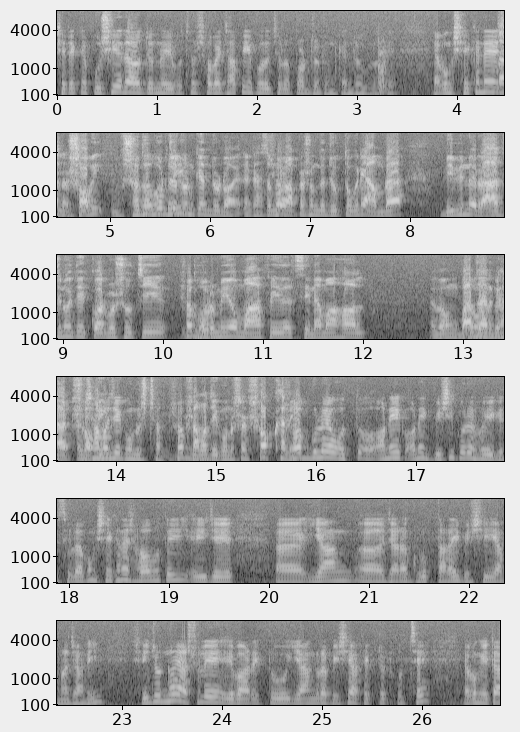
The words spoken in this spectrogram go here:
সেটাকে পুষিয়ে দেওয়ার জন্য এবছর সবাই ঝাঁপিয়ে পড়েছিল পর্যটন কেন্দ্রগুলোতে। এবং সেখানে সবই শুধু পর্যটন কেন্দ্র নয়। আপনার সঙ্গে যুক্ত করি। আমরা বিভিন্ন রাজনৈতিক কর্মসূচি। ধর্মীয় মাহফিল সিনেমা হল এবং বাজারঘাট সামাজিক অনুষ্ঠান সব সামাজিক অনুষ্ঠান সবখানে। সবগুলো অনেক অনেক বেশি করে হয়ে গেছিল। এবং সেখানে স্বভাবতই এই যে ইয়াং যারা গ্রুপ তারাই বেশি আমরা জানি। সেই জন্যই আসলে এবার একটু ইয়াংরা বেশি আফেক্টেড হচ্ছে এবং এটা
